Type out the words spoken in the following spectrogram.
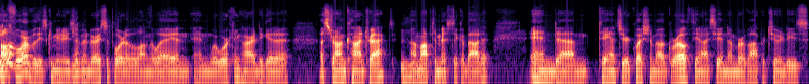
All four of these communities have been very supportive along the way, and, and we're working hard to get a, a strong contract. Mm-hmm. I'm optimistic about it. And um, to answer your question about growth, you know, I see a number of opportunities.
